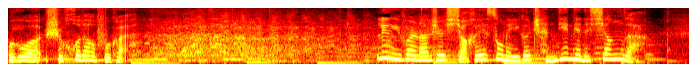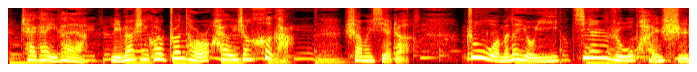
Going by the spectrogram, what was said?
不过是货到付款。另一份呢是小黑送的一个沉甸甸的箱子，拆开一看呀，里面是一块砖头，还有一张贺卡，上面写着。祝我们的友谊坚如磐石。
